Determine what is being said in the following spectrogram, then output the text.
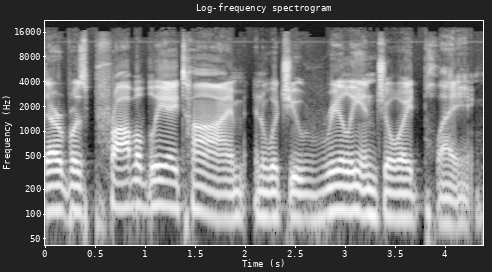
there was probably a time in which you really enjoyed playing,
